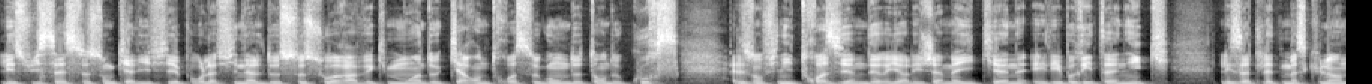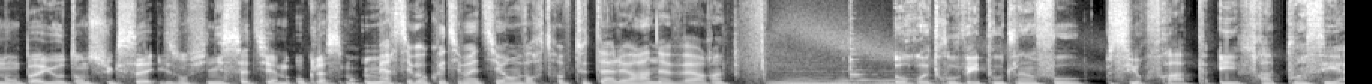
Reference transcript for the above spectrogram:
Les Suissesses se sont qualifiées pour la finale de ce soir avec moins de 43 secondes de temps de course. Elles ont fini troisième derrière les Jamaïcaines et les Britanniques. Les athlètes masculins n'ont pas eu autant de succès. Ils ont fini septième au classement. Merci beaucoup Timothy. On vous retrouve tout à l'heure à 9h. Retrouvez toute l'info sur frappe et frappe.ch.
